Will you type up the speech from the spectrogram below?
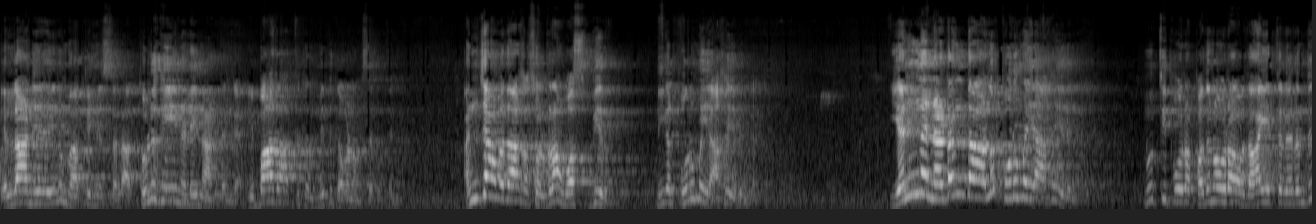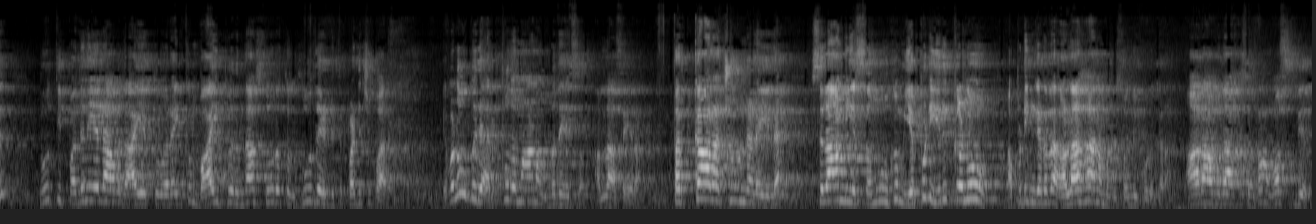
எல்லா நிலையிலும் வாக்கினி சலா தொழுகையை நிலைநாட்டுங்க இபாதாத்துகள் மீது கவனம் செலுத்துங்க. அஞ்சாவதாக சொல்றான் வஸ்பிர். நீங்கள் பொறுமையாக இருங்க. என்ன நடந்தாலும் பொறுமையாக இருங்க. நூத்தி போற பதினோராவது ஆயத்திலிருந்து நூத்தி பதினேழாவது ஆயத்து வரைக்கும் வாய்ப்பு இருந்தா சூரத்தில் ஹூதை எடுத்து படிச்சு பாருங்க. எவ்வளவு பெரிய அற்புதமான உபதேசம் அல்லாஹ் செய்யறான். தற்கால சூழ்நிலையில இஸ்லாமிய சமூகம் எப்படி இருக்கணும் அப்படிங்கறத அழகா நமக்கு சொல்லி கொடுக்கறான். ஆறாவதாக சொல்றான் வஸ்பிர்.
